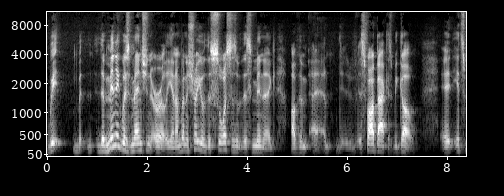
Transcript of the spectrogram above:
We, the minig was mentioned early, and I'm going to show you the sources of this minig of the, uh, as far back as we go. It, it's,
